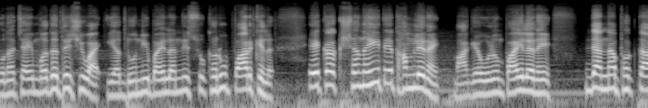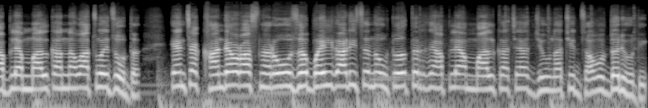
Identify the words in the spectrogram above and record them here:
कोणाच्याही मदतीशिवाय या दोन्ही बैलांनी सुखरूप पार केलं. एका क्षणही ते थांबले नाही. मागे वळून पाहिलं नाही. त्यांना फक्त आपल्या मालकांना वाचवायचं होतं. त्यांच्या खांद्यावर असणारं ओझं बैलगाडीचं नव्हतं तर ते आपल्या मालकाच्या जीवनाची जबाबदारी होती.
